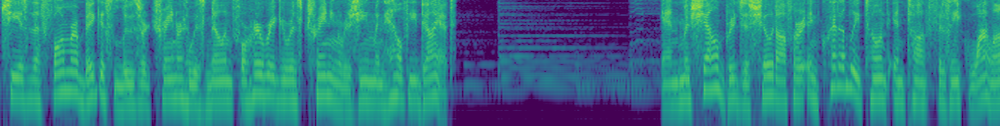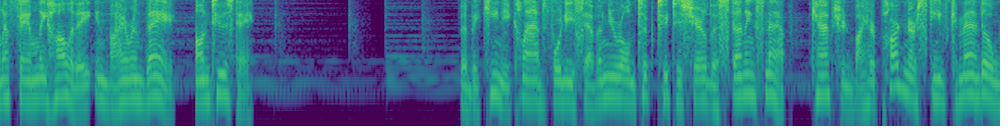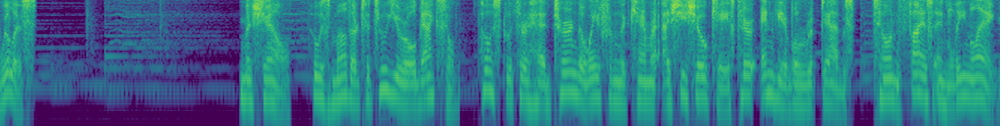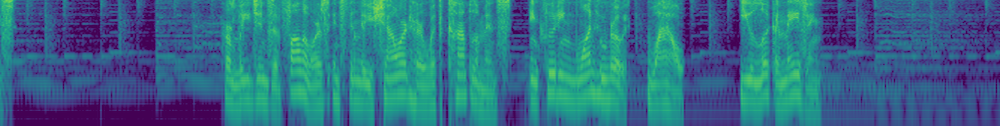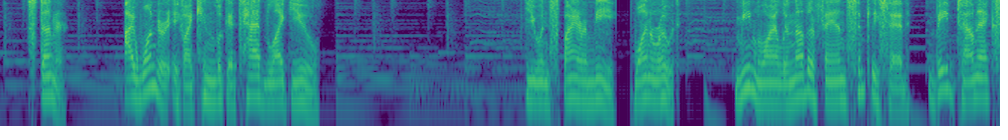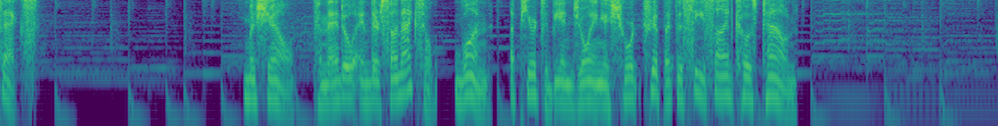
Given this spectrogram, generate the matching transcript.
She is the former Biggest Loser trainer who is known for her rigorous training regime and healthy diet. And Michelle Bridges showed off her incredibly toned and taut physique while on a family holiday in Byron Bay, on Tuesday. The bikini-clad 47-year-old took to to share the stunning snap, captured by her partner Steve Commando Willis. Michelle, who is mother to two-year-old Axel, posed with her head turned away from the camera as she showcased her enviable ripped abs, toned thighs and lean legs. Her legions of followers instantly showered her with compliments, including one who wrote, Wow! You look amazing. Stunner. I wonder if I can look a tad like you. You inspire me, one wrote. Meanwhile another fan simply said, Babetown XX. Michelle, Commando and their son Axel, 1, appeared to be enjoying a short trip at the seaside coast town.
